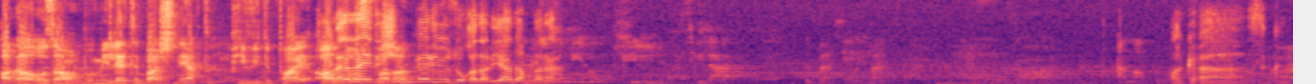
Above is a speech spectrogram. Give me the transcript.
Aga o zaman bu milletin başını yaktık. PewDiePie, Kamera Aldos erişimi falan. veriyoruz o kadar ya adamlara. Aga sıkıntı.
